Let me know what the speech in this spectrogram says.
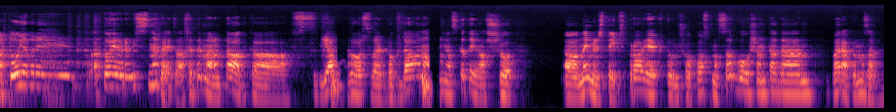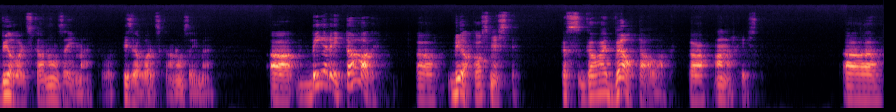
Ar to jau arī, ar to jau arī viss nebeidzās. Ja, piemēram, tāda kā Jāgors vai Bogdāna, viņa skatījās šo uh, nemirstības projektu un šo kosmosa apgūšanu tādā vairāk vai mazāk bioloģiskā nozīmē, fizioloģiskā nozīmē. Uh, bija arī tādi uh, biokosmisti, kas gāja vēl tālāk kā anarchisti. Uh,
